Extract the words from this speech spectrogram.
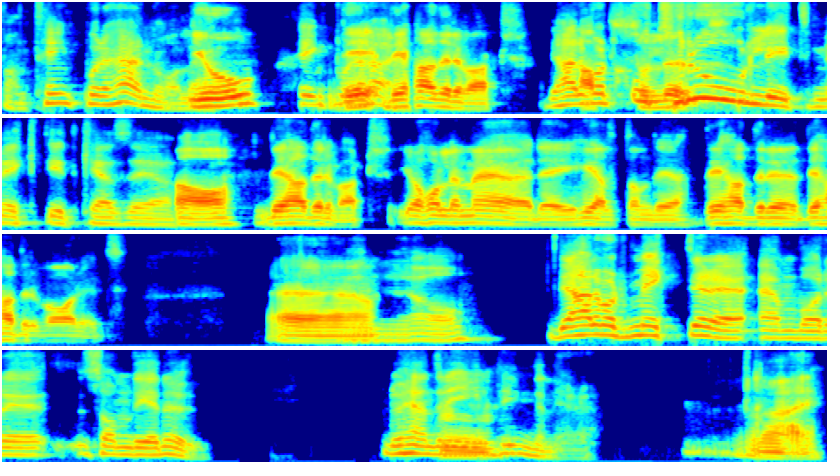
Fan, tänk på det här Nolle. Jo, det, det, det, hade det varit. Det hade Absolut. varit otroligt mäktigt kan jag säga. Ja, det hade det varit. Jag håller med dig helt om det. Det hade det, det, hade det varit. Men, uh, ja. Det hade varit mäktigare än vad det som det är nu. Nu händer mm. ingenting där nere. Nej.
